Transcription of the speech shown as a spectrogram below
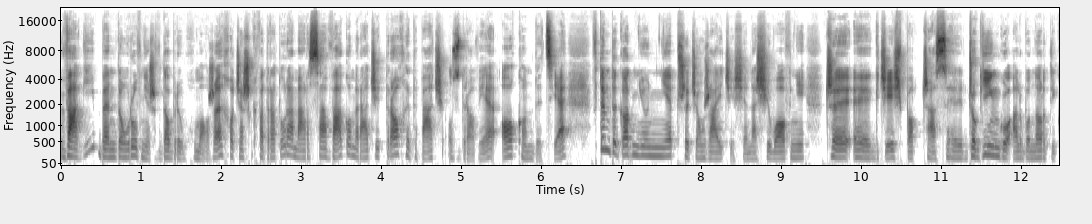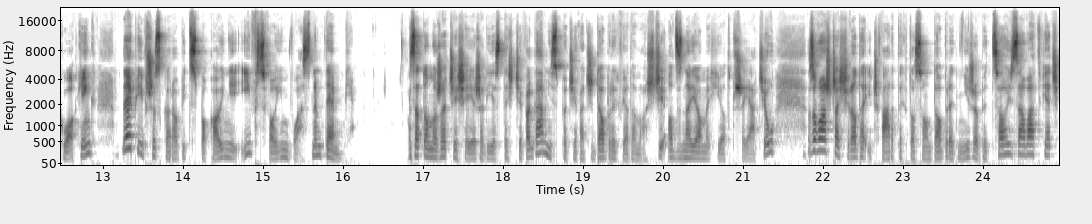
Wagi będą również w dobrym humorze, chociaż kwadratura Marsa wagom radzi trochę dbać o zdrowie, o kondycję. W tym tygodniu nie przeciążajcie się na siłowni czy y, gdzieś podczas y, joggingu albo nordic walking. Lepiej wszystko robić spokojnie i w swoim własnym tempie. Za to możecie się, jeżeli jesteście wagami, spodziewać dobrych wiadomości od znajomych i od przyjaciół. Zwłaszcza środa i czwartek to są dobre dni, żeby coś załatwiać,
